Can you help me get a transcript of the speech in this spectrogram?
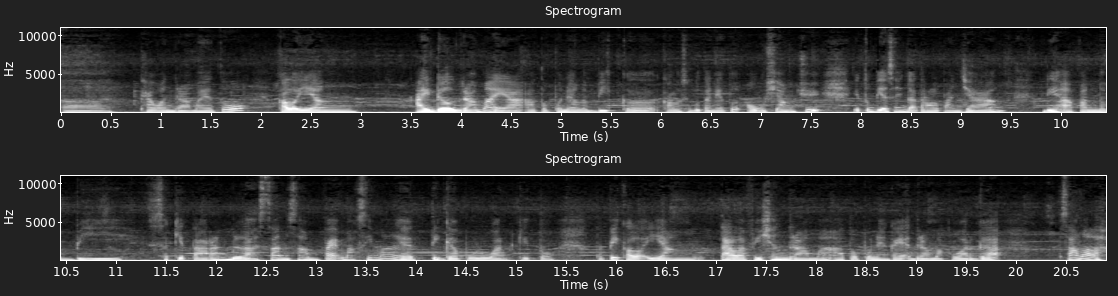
uh, Taiwan drama itu kalau yang idol drama ya ataupun yang lebih ke kalau sebutannya itu Xiang Ju itu biasanya nggak terlalu panjang. Dia akan lebih sekitaran belasan sampai maksimal ya 30-an gitu. Tapi kalau yang television drama ataupun yang kayak drama keluarga sama lah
